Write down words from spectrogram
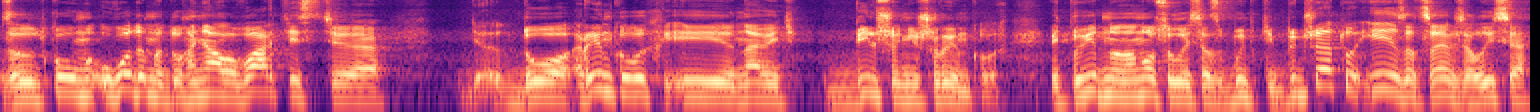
за додатковими угодами доганяло вартість е, до ринкових і навіть більше ніж ринкових. Відповідно, наносилися збитки бюджету, і за це взялися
